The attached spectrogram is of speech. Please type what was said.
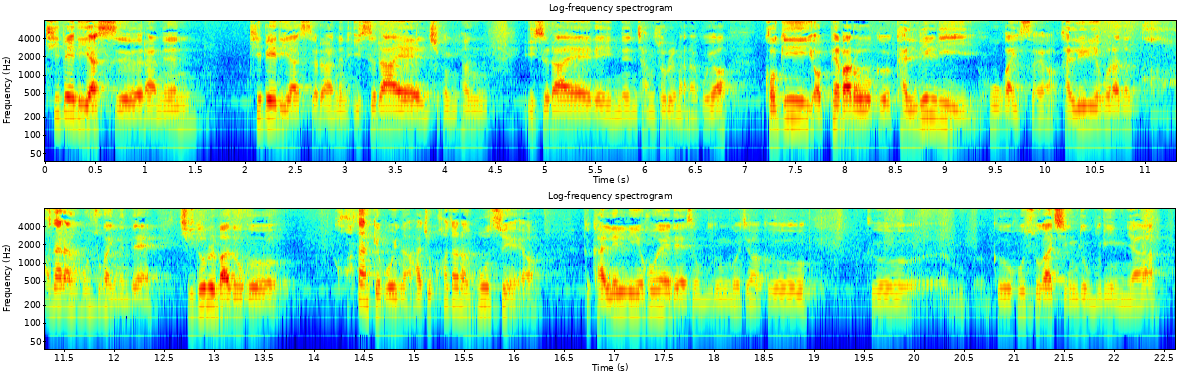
티베리아스라는 티베리아스라는 이스라엘 지금 현 이스라엘에 있는 장소를 말하고요. 거기 옆에 바로 그 갈릴리 호가 있어요. 갈릴리 호라는 커다란 호수가 있는데 지도를 봐도 그 커다랗게 보이는 아주 커다란 호수예요. 그 갈릴리 호에 대해서 물은 거죠. 그, 그, 그 호수가 지금도 물이 있냐?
